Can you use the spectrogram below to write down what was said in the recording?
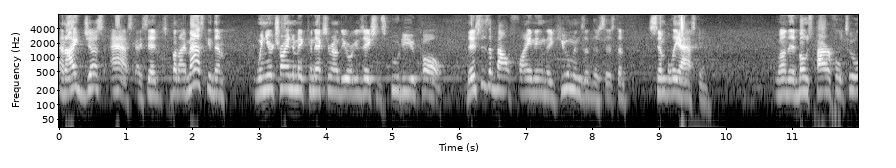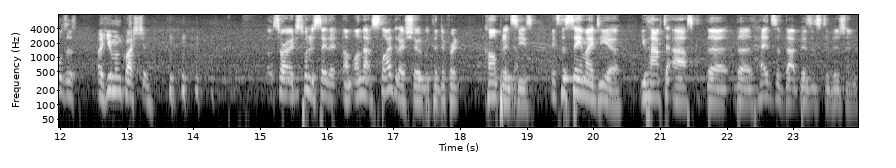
And I just ask. I said, but I'm asking them, when you're trying to make connections around the organizations, who do you call? This is about finding the humans in the system, simply asking. One of the most powerful tools is a human question. Oh, sorry, I just wanted to say that um, on that slide that I showed with the different competencies, it's the same idea. You have to ask the the heads of that business division,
